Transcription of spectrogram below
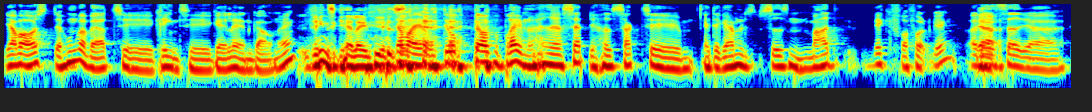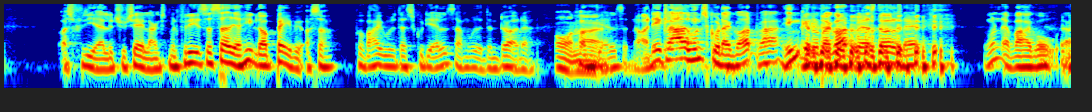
Jeg var også, da hun var vært til Grin til Galaen Gavn, ikke? Grins kalder ind, yes. Der var jeg, det var, der var på Bremen, og havde jeg sat, jeg havde sagt til, at jeg gerne ville sidde sådan meget væk fra folk, ikke? Og der Ja. sad jeg, også fordi jeg er lidt social angst, men fordi så sad jeg helt op bagved, og så på vej ud, der skulle de alle sammen ud af den dør der. Åh, Kom nej. de alle sammen. Nå, det er klart, hun skulle da godt, var. Hende kan du da godt være stolt af. Hun er bare god, ja.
